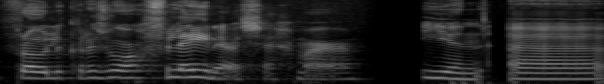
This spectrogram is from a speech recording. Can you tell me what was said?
vrolijkere zorgverleners, zeg maar. Ian, uh,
